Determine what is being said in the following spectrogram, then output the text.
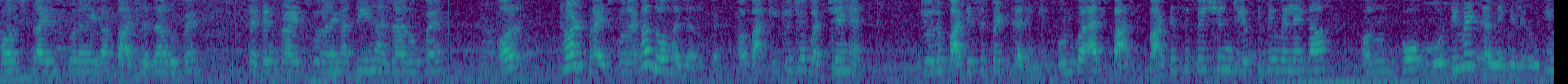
फ़र्स्ट प्राइज को रहेगा पाँच हज़ार रुपये सेकेंड प्राइज को रहेगा तीन हज़ार रूपए और थर्ड प्राइज को रहेगा दो हज़ार रुपये और बाकी के जो बच्चे हैं जो लोग पार्टिसिपेट करेंगे, उनको एज पार्टिसिपेशन गिफ्ट भी मिलेगा और उनको मोटिवेट करने के लिए, उनकी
